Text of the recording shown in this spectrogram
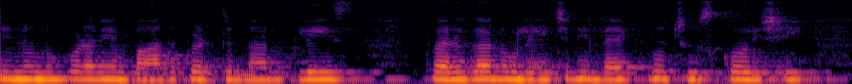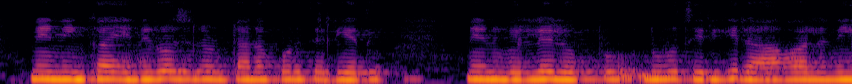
నిన్ను కూడా నేను బాధ పెడుతున్నాను. ప్లీజ్ త్వరగా నువ్వు లేచి నీ లైఫ్ నువ్వు చూసుకో రిషి. నేను ఇంకా ఎన్ని రోజులు ఉంటానో కూడా తెలియదు. నేను వెళ్ళే వెళ్ళేలోపు నువ్వు తిరిగి రావాలని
